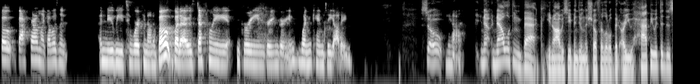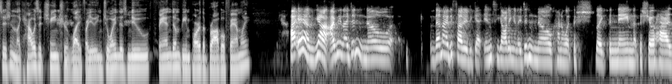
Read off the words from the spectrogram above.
boat background. Like I wasn't a newbie to working on a boat, but I was definitely green, green, green when it came to yachting. So yeah. Now, now looking back, you know, obviously you've been doing the show for a little bit. Are you happy with the decision? Like, how has it changed your life? Are you enjoying this new fandom, being part of the Bravo family? I am. Yeah. I mean, I didn't know. Then I decided to get into yachting, and I didn't know kind of what the sh- like the name that the show has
